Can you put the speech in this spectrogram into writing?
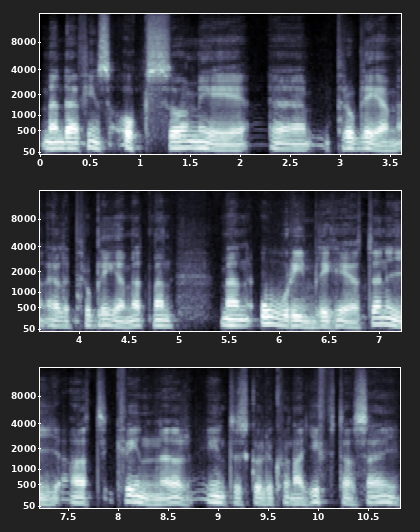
men där finns också med eh, problemen, eller problemet, men, men orimligheten i att kvinnor inte skulle kunna gifta sig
